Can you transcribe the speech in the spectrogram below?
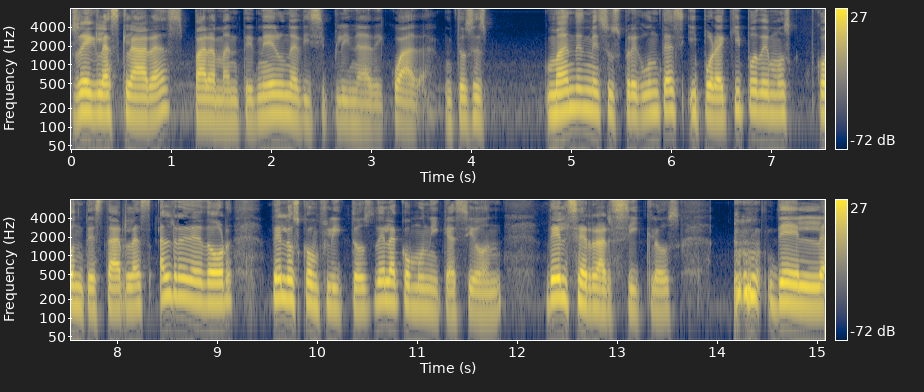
reglas claras para mantener una disciplina adecuada. Entonces, mándenme sus preguntas y por aquí podemos contestarlas alrededor de los conflictos, de la comunicación, del cerrar ciclos, del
